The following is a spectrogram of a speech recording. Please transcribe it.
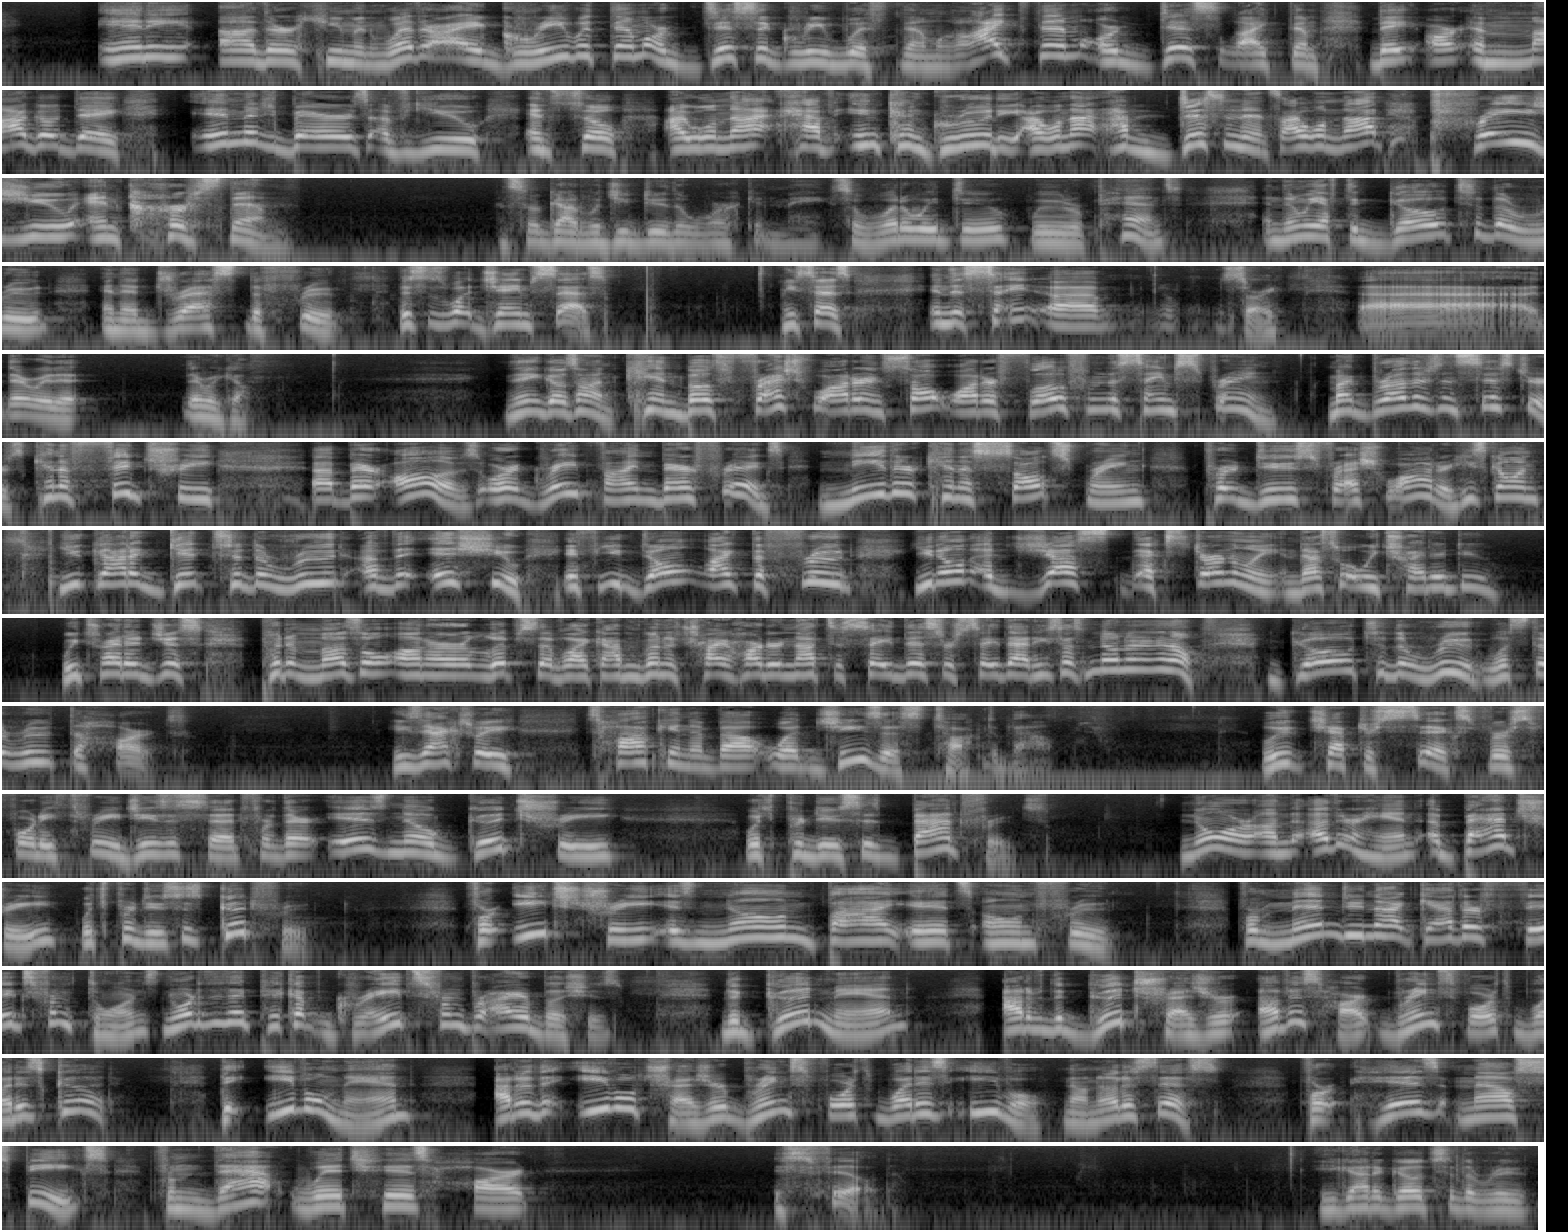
any other human, whether I agree with them or disagree with them, like them or dislike them. They are imago Dei, image bearers of you. And so I will not have incongruity. I will not have dissonance. I will not praise you and curse them. And so, God, would you do the work in me? So, what do we do? We repent, and then we have to go to the root and address the fruit. This is what James says. He says, in the same, uh, sorry, uh, there we there we go. Then he goes on, can both fresh water and salt water flow from the same spring? My brothers and sisters, can a fig tree uh, bear olives or a grapevine bear figs? Neither can a salt spring produce fresh water. He's going, you got to get to the root of the issue. If you don't like the fruit, you don't adjust externally. And that's what we try to do. We try to just put a muzzle on our lips of like, I'm going to try harder not to say this or say that. He says, no, no, no, no. Go to the root. What's the root? The heart. He's actually talking about what Jesus talked about. Luke chapter 6, verse 43, Jesus said, For there is no good tree which produces bad fruits, nor, on the other hand, a bad tree which produces good fruit. For each tree is known by its own fruit. For men do not gather figs from thorns, nor do they pick up grapes from briar bushes. The good man, out of the good treasure of his heart, brings forth what is good. The evil man, out of the evil treasure, brings forth what is evil. Now, notice this for his mouth speaks from that which his heart is filled. You got to go to the root.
